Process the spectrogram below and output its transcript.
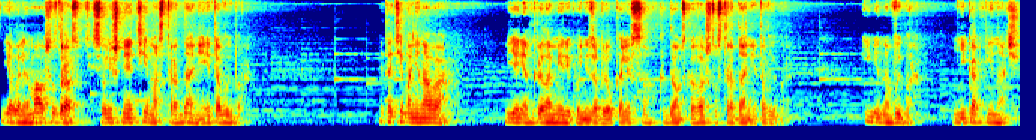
Я Валерий Малышев, здравствуйте. Сегодняшняя тема страдания – это выбор. Эта тема не нова. Я не открыл Америку и не изобрел колесо, когда вам сказал, что страдание – это выбор. Именно выбор, никак не иначе.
